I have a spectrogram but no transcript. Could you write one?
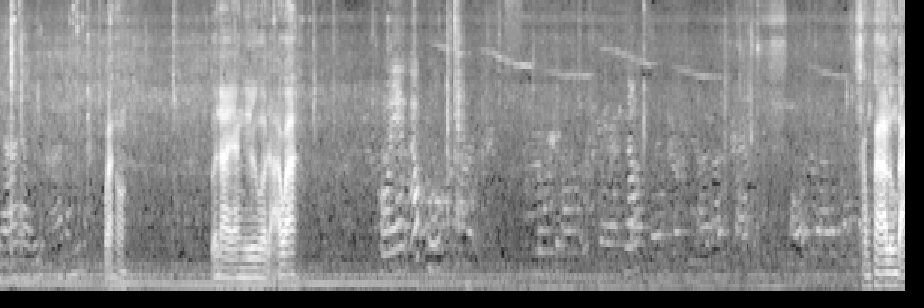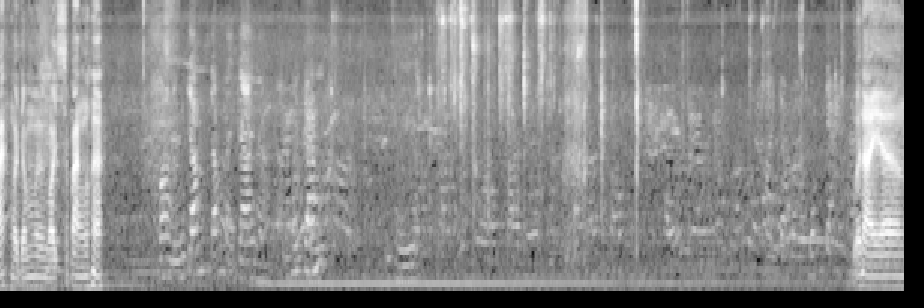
nhà ai biết. quá ngon bữa nay ăn nhiều mà đã quá Hồi ăn ốc luôn. Xong pha luôn ta ngồi trong ngồi sắp ăn luôn ha Con đừng chấm, chấm lại chai nè. Nó trắng. Thì bữa nay ờ,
